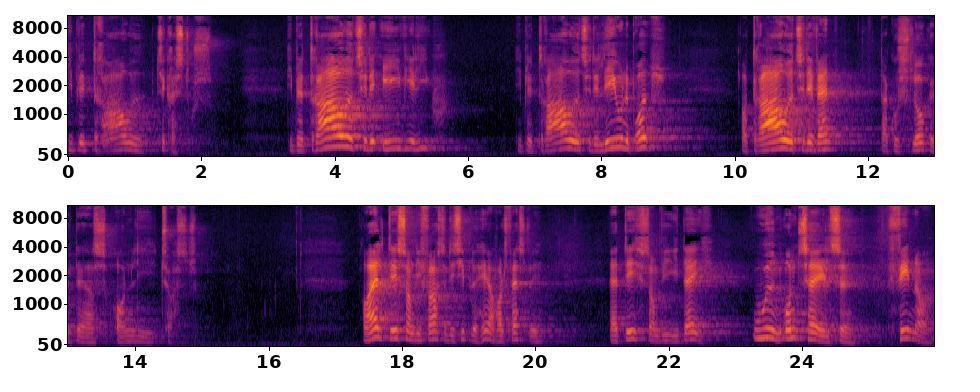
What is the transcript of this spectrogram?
de blev draget til Kristus. De blev draget til det evige liv. De blev draget til det levende brød og draget til det vand, der kunne slukke deres åndelige tørst. Og alt det, som de første disciple her holdt fast ved, er det, som vi i dag uden undtagelse finder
